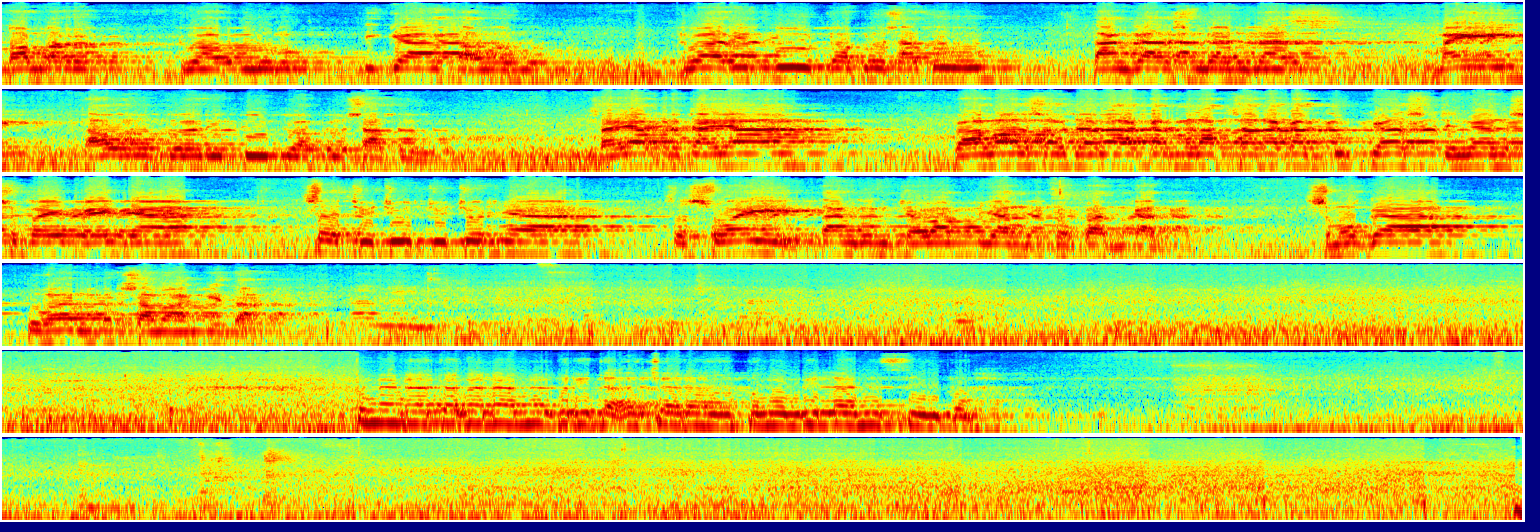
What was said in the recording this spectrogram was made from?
nomor 23 tahun 2021 tanggal 19 Mei tahun 2021. Saya percaya bahwa saudara akan melaksanakan tugas dengan sebaik-baiknya, sejujur-jujurnya, sesuai tanggung jawab yang dibebankan. Semoga Tuhan bersama kita. Penandatanganan berita acara pengambilan sumpah.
